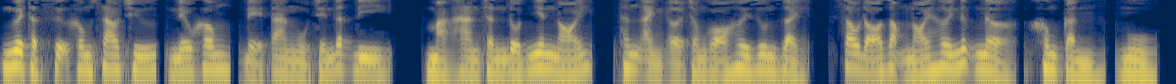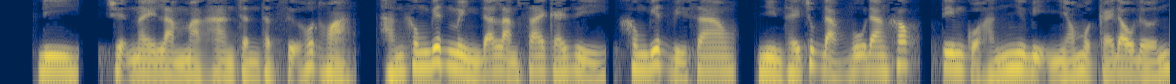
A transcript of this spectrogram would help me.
ngươi thật sự không sao chứ, nếu không, để ta ngủ trên đất đi. Mạc Hàn Trần đột nhiên nói, thân ảnh ở trong gó hơi run rẩy, sau đó giọng nói hơi nức nở, không cần, ngủ, đi, chuyện này làm Mạc Hàn Trần thật sự hốt hoảng, hắn không biết mình đã làm sai cái gì, không biết vì sao, nhìn thấy Trúc Đạp Vũ đang khóc, tim của hắn như bị nhéo một cái đau đớn,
